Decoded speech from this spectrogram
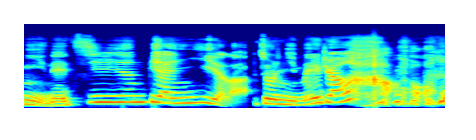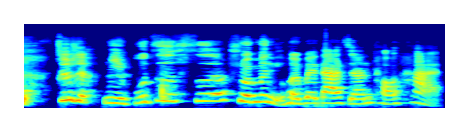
你那基因变异了，就是你没长好。就是你不自私，说明你会被大自然淘汰。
